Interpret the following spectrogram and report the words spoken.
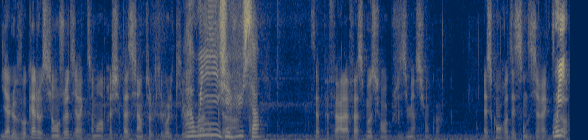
Il y a le vocal aussi en jeu directement. Après, je sais pas s'il y a un talkie-walkie ou Ah oui, j'ai euh, vu ça. Ça peut faire à la Phasmo si on veut plus d'immersion, quoi. Est-ce qu'on redescend direct Oui. alors?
